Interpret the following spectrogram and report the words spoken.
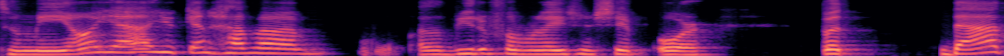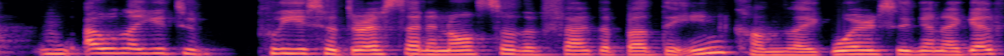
to me. Oh yeah, you can have a, a beautiful relationship or but that I would like you to please address that and also the fact about the income, like where is it gonna get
